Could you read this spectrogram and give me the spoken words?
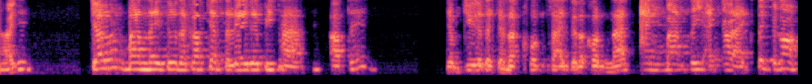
ឡើយអញ្ចឹងបានន័យសួរថាគាត់ចិត្តតលាយដោយពីថាអត់ទេខ្ញុំជឿទៅចរិតខុនសែនចរិតខុនណាស់អញបានស៊ីអញឲ្យឯងខ្ទេចទាំងអស់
